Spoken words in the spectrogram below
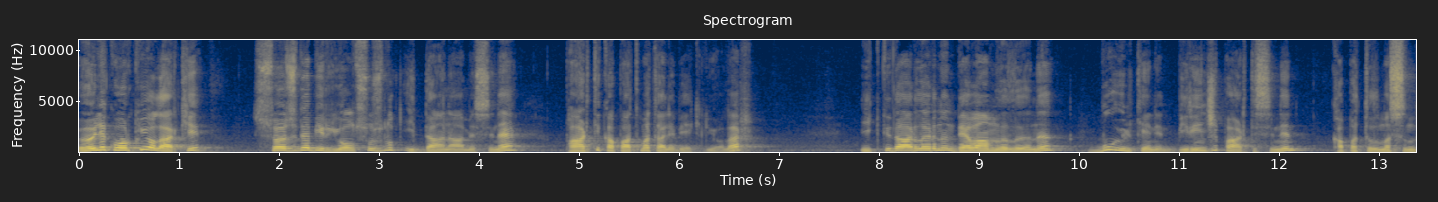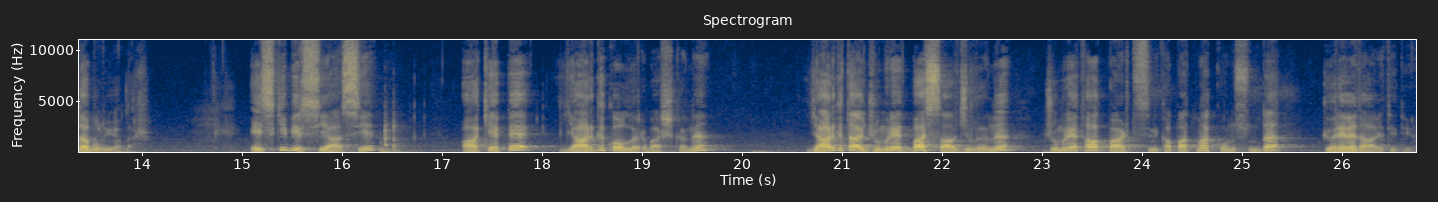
Öyle korkuyorlar ki sözde bir yolsuzluk iddianamesine parti kapatma talebi ekliyorlar. İktidarlarının devamlılığını bu ülkenin birinci partisinin kapatılmasında buluyorlar. Eski bir siyasi, AKP Yargı Kolları Başkanı, Yargıtay Cumhuriyet Başsavcılığını Cumhuriyet Halk Partisi'ni kapatmak konusunda göreve davet ediyor.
